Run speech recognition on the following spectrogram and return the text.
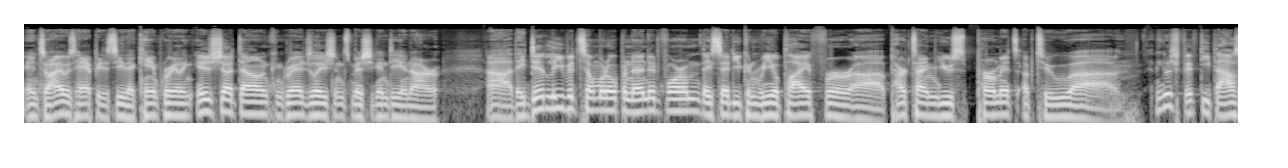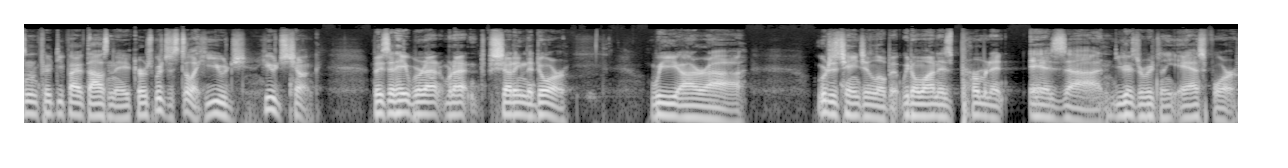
And so I was happy to see that Camp Grayling is shut down. Congratulations, Michigan DNR. Uh, they did leave it somewhat open ended for them. They said you can reapply for uh, part time use permits up to, uh, I think it was 50,000, 55,000 acres, which is still a huge, huge chunk. But they said, hey, we're not, we're not shutting the door. We are, uh, we're just changing a little bit. We don't want as permanent as uh, you guys originally asked for.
